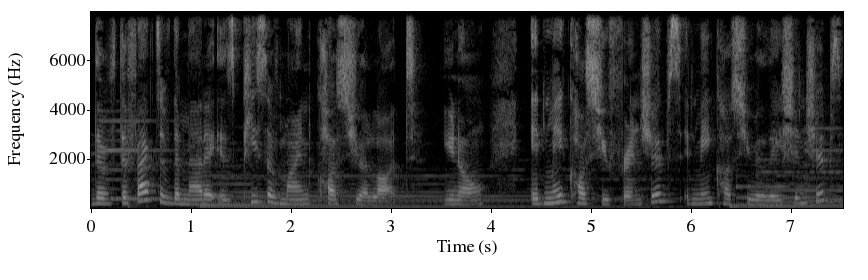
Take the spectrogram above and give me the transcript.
the, the fact of the matter is, peace of mind costs you a lot. You know, it may cost you friendships, it may cost you relationships,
